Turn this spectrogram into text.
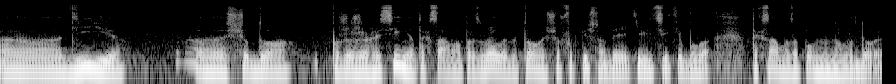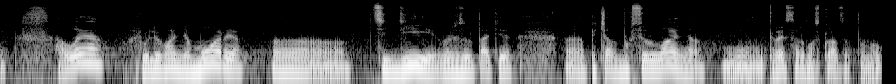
е, дії е, щодо пожежогасіння так само призвели до того, що фактично деякі відсіки було так само заповнено водою. Але хвилювання моря, ці дії в результаті під час буксирування крейсер Москва затонув.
